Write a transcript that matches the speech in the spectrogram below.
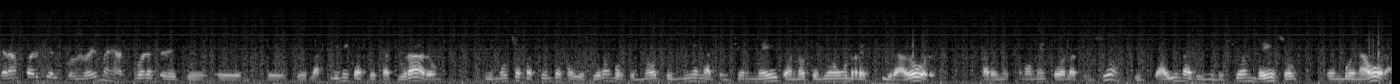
gran parte del problema es acuérdate de que, eh, las clínicas se saturaron y muchos pacientes fallecieron porque no tenían atención médica, no tenían un respirador para en este momento dar la atención y que hay una disminución de eso en buena hora.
